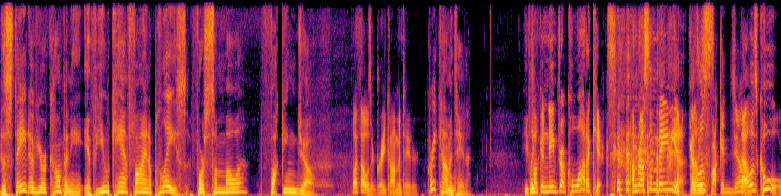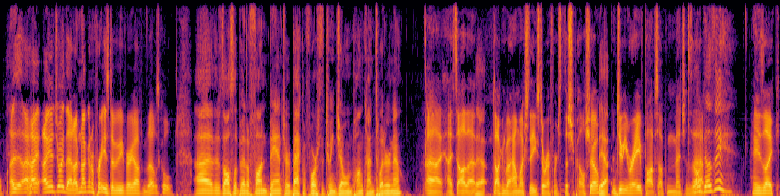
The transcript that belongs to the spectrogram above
the state of your company if you can't find a place for Samoa fucking Joe. Who I thought was a great commentator. Great commentator. He Like- fucking name dropped Kawada kicks on WrestleMania. that was fucking Joe. that was cool. I, I I enjoyed that. I'm not going to praise WWE very often, but that was cool. uh, there's also been a fun banter back and forth between Joe and Punk on Twitter now. Uh, I saw that Yeah. talking about how much they used to reference the Chappelle show. Yeah. Jimmy Rave pops up and mentions that. Oh, does he? And he's like,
